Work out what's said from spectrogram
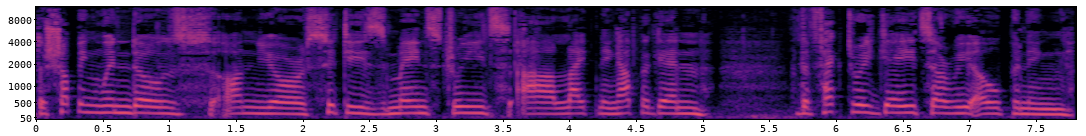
The shopping windows on your city's main streets are lightening up again. The factory gates are reopening.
